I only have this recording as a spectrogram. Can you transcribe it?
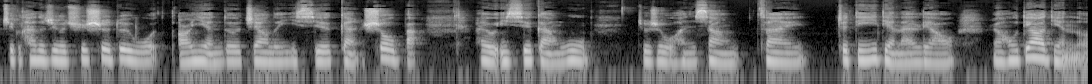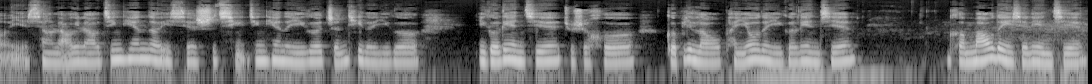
这个他的这个去世对我而言的这样的一些感受吧，还有一些感悟。就是我很想在这第一点来聊，然后第二点呢，也想聊一聊今天的一些事情，今天的一个整体的一个一个链接，就是和隔壁楼朋友的一个链接，和猫的一些链接。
